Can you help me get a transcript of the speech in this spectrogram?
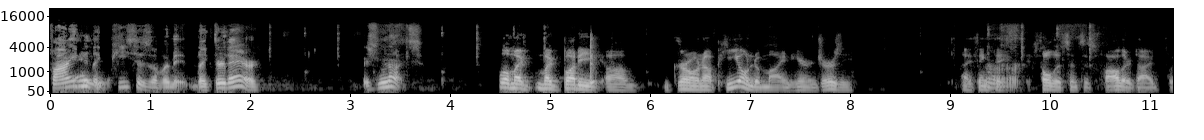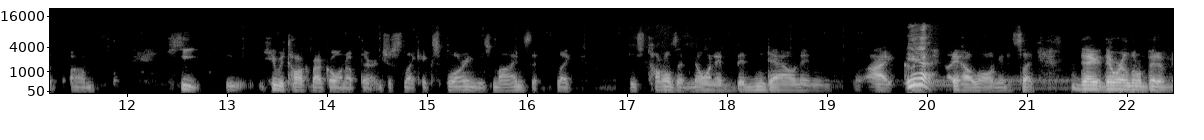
finding like pieces of them. Like they're there. It's nuts. Well, my my buddy, um, growing up, he owned a mine here in Jersey. I think they, sold it since his father died, but um, he he would talk about going up there and just like exploring these mines that like these tunnels that no one had been down in I yeah. tell how long. And it's like they they were a little bit of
